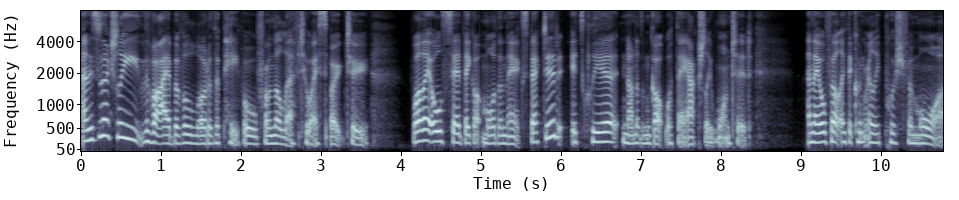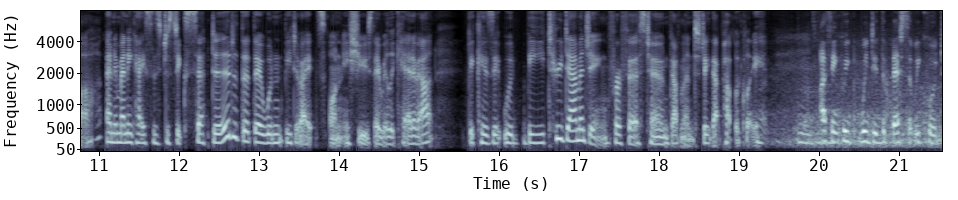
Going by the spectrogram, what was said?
And this was actually the vibe of a lot of the people from the left who I spoke to. While they all said they got more than they expected, it's clear none of them got what they actually wanted. And they all felt like they couldn't really push for more. And in many cases, just accepted that there wouldn't be debates on issues they really cared about because it would be too damaging for a first term government to do that publicly. I think we, we did the best that we could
